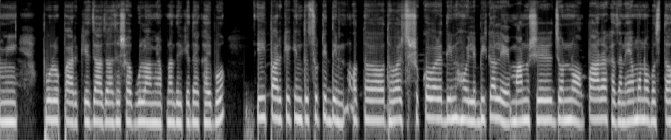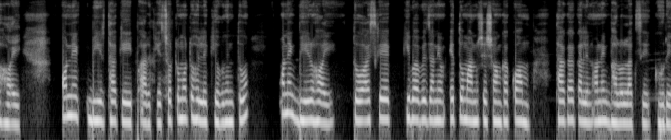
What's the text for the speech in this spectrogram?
আমি পুরো পার্কে যা যা আছে সবগুলো আমি আপনাদেরকে দেখাইবো। এই পার্কে কিন্তু ছুটির দিন অথবা শুক্রবারের দিন হইলে বিকালে মানুষের জন্য পা রাখা যায় না এমন অবস্থা হয়। অনেক ভিড় থাকে এই পার্কে ছোট মোটো হলে কি হবে কিন্তু অনেক ভিড় হয়। তো আজকে কীভাবে জানি এত মানুষের সংখ্যা কম থাকাকালীন অনেক ভালো লাগছে ঘুরে।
